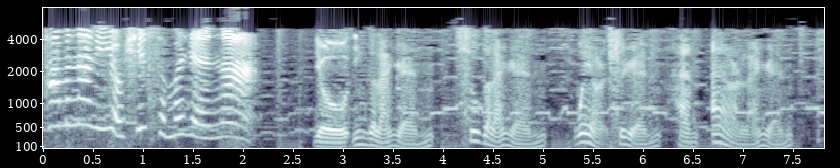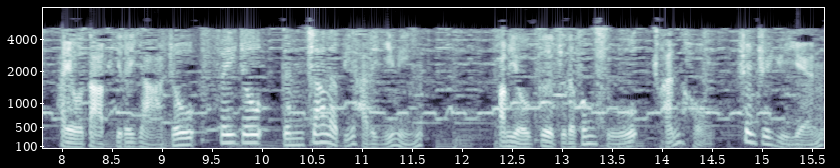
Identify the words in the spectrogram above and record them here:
他们那里有些什么人呐、有英格兰人、苏格兰人、威尔斯人和爱尔兰人，还有大批的亚洲、非洲跟加勒比海的移民。他们有各自的风俗、传统，甚至语言，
